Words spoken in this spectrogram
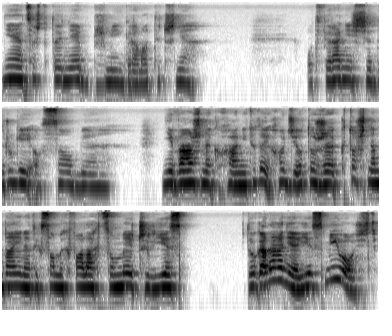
nie, coś tutaj nie brzmi gramatycznie. Otwieranie się drugiej osobie. Nieważne, kochani, tutaj chodzi o to, że ktoś nadaje na tych samych falach co my, czyli jest dogadanie, jest miłość.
